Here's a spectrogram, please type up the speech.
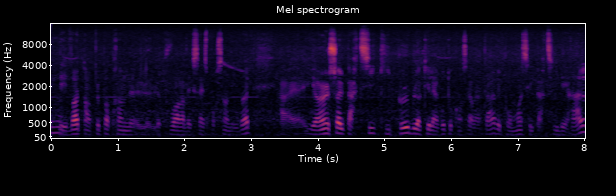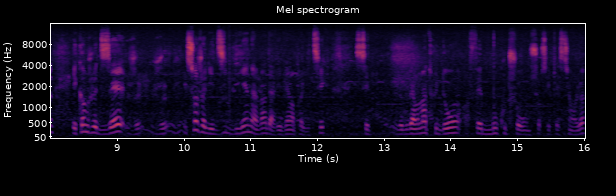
Mhm. des votes. On ne peut pas prendre le, le- le pouvoir avec 16 des votes. Euh, il y a un seul parti qui peut bloquer la route aux conservateurs, et pour moi, c'est le Parti libéral. Et comme je le disais, je- je- et ça, je l'ai dit bien avant d'arriver en politique, c'est le gouvernement Trudeau a fait beaucoup de choses sur ces questions-là.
